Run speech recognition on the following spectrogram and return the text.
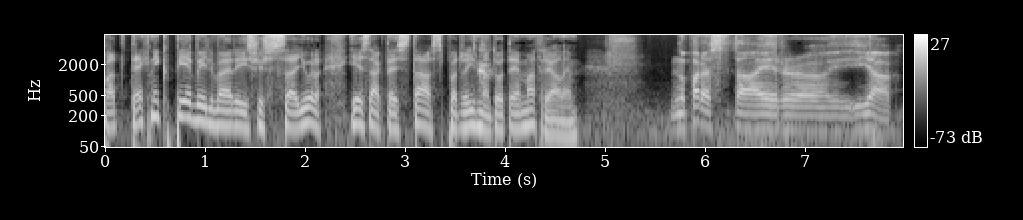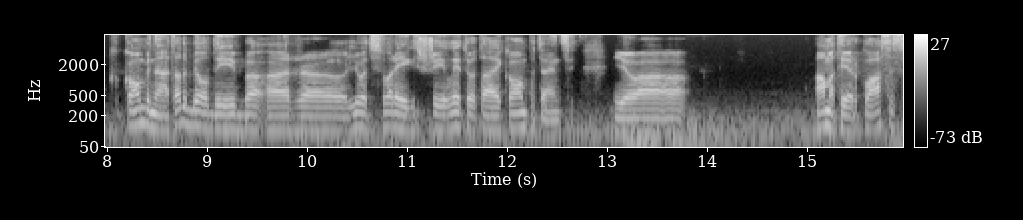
pati tehnika pieviļ, vai arī šis jūra iesāktais stāsts par izmantotiem materiāliem? Nu, parasti tā ir jā, kombinēta atbildība ar ļoti svarīgu šī lietotāja kompetenci. Jo amatieru klases,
